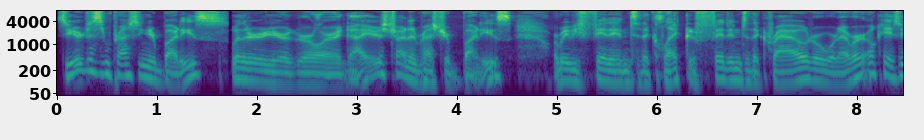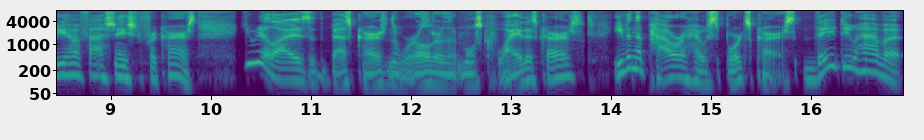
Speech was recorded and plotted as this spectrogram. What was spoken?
So you're just impressing your buddies, whether you're you're a girl or a guy. You're just trying to impress your buddies or maybe fit into the clique or fit into the crowd or whatever. Okay, so you have a fascination for cars. You realize that the best cars in the world are the most quietest cars. Even the powerhouse sports cars, they do have a,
